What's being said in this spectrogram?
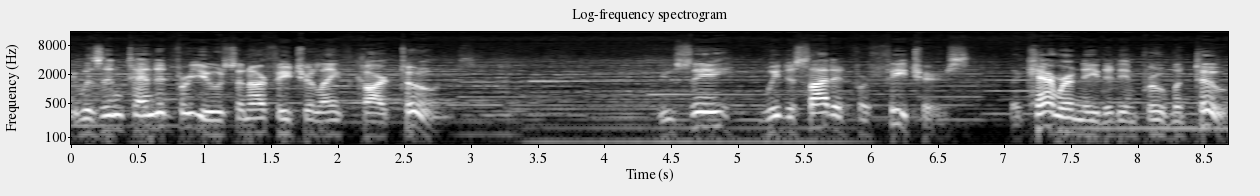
It was intended for use in our feature-length cartoons. You see, we decided for features, the camera needed improvement too.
